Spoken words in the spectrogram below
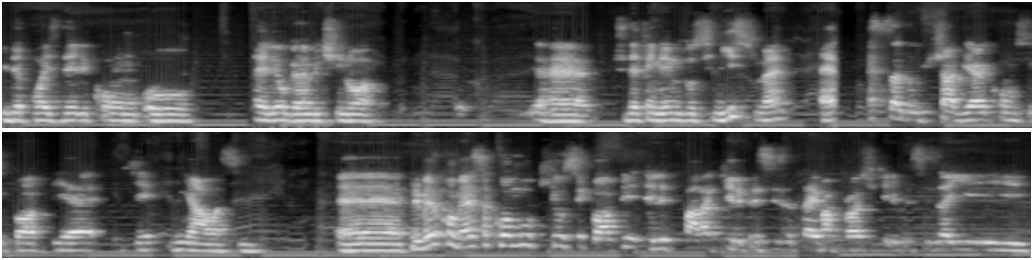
e depois dele com o ele o Gambit no, é, se defendendo do sinistro, né? Essa do Xavier com o Ciclope é genial, assim. É, primeiro começa como que o Ciclope ele fala que ele precisa da Emma Frost, que ele precisa ir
